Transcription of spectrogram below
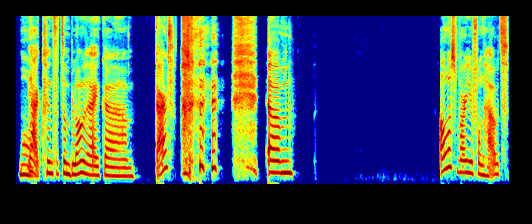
mooi. Ja, ik vind het een belangrijke eh, kaart. Ehm, alles waar je van houdt,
